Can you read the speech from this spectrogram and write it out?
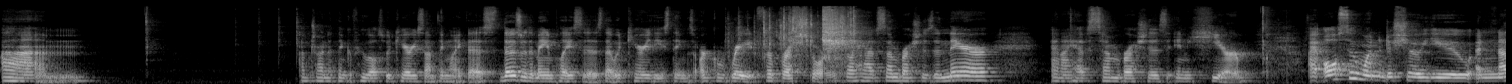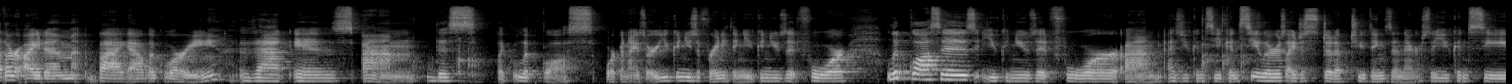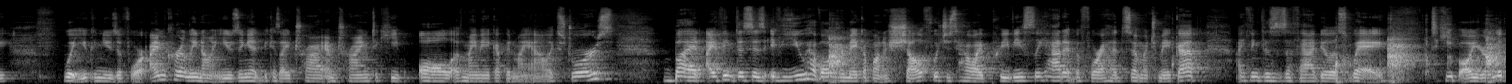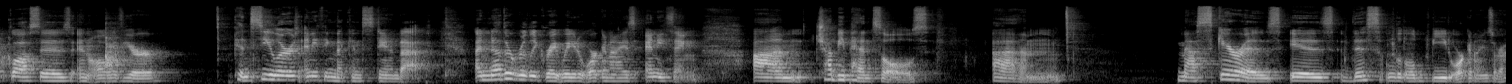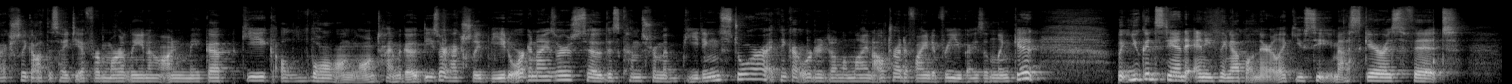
Um, I'm trying to think of who else would carry something like this. Those are the main places that would carry these things are great for brush storage. So I have some brushes in there and I have some brushes in here. I also wanted to show you another item by Allegory that is um, this like lip gloss organizer. You can use it for anything. You can use it for lip glosses. You can use it for, um, as you can see, concealers. I just stood up two things in there so you can see what you can use it for. I'm currently not using it because I try, I'm trying to keep all of my makeup in my Alex drawers. But I think this is, if you have all your makeup on a shelf, which is how I previously had it before I had so much makeup, I think this is a fabulous way to keep all your lip glosses and all of your concealers, anything that can stand up. Another really great way to organize anything, um, chubby pencils, um, mascaras is this little bead organizer. I actually got this idea from Marlena on Makeup Geek a long, long time ago. These are actually bead organizers. So this comes from a beading store. I think I ordered it online. I'll try to find it for you guys and link it. But you can stand anything up on there. Like you see, mascaras fit,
